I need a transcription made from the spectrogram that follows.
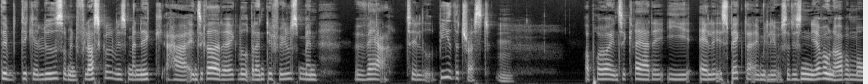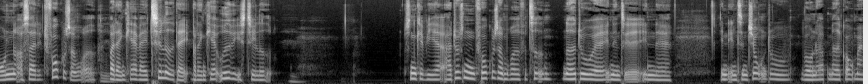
Det, det kan lyde som en floskel, hvis man ikke har integreret det og ikke ved, hvordan det føles, men vær tillid. Be the trust. Mm. Og prøve at integrere det i alle aspekter af mit liv. Så det er sådan, jeg vågner op om morgenen, og så er det et fokusområde. Mm. Hvordan kan jeg være i tillid i dag? Hvordan kan jeg udvise tillid? Mm. Sådan kan vi, har du sådan et fokusområde for tiden? Noget du, øh, en, en, en, øh, en intention, du vågner op med og går med?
